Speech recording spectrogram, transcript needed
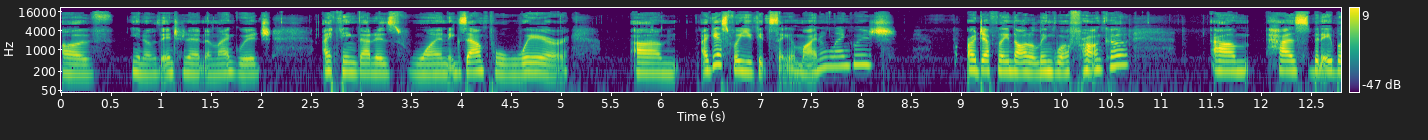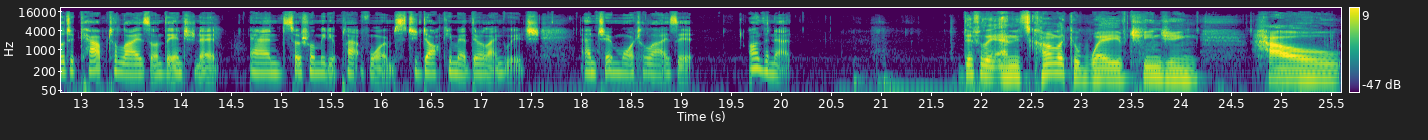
of you know the internet and language, I think that is one example where um, I guess where you could say a minor language, or definitely not a lingua franca, um, has been able to capitalize on the internet and social media platforms to document their language and to immortalize it on the net. definitely. And it's kind of like a way of changing how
